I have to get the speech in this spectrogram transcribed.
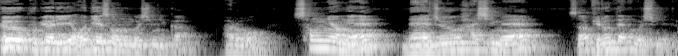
그 구별이 어디에서 오는 것입니까? 바로 성령의 내주하심에서 비롯되는 것입니다.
